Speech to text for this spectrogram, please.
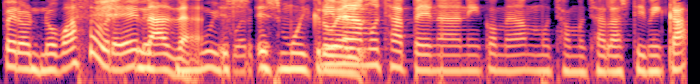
Pero no va sobre él. Nada, es muy es, fuerte. es muy A mí me da cruel. mucha pena, Nico, me da mucha, mucha lastimica.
